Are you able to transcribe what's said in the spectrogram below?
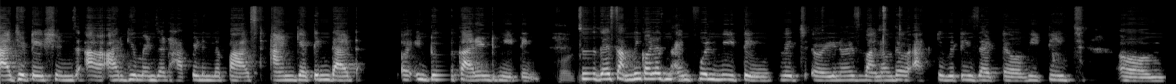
agitations uh, arguments that happened in the past and getting that uh, into the current meeting it. so there's something called as mindful meeting which uh, you know is one of the activities that uh, we teach um,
